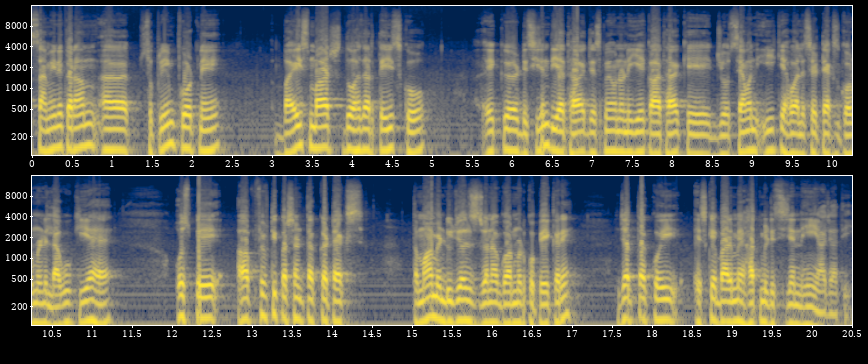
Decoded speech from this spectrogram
सामीन कराम सुप्रीम कोर्ट ने 22 मार्च 2023 को एक डिसीज़न दिया था, जिसमें उन्होंने ये कहा था कि जो सेवन ई e के हवाले से टैक्स गवर्नमेंट ने लागू किया है, उस पर आप 50 परसेंट तक का टैक्स तमाम इंडिविजुअल्स जो ना गवर्नमेंट को पे करें, जब तक कोई इसके बारे में हतमी डिसीज़न नहीं आ जाती।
